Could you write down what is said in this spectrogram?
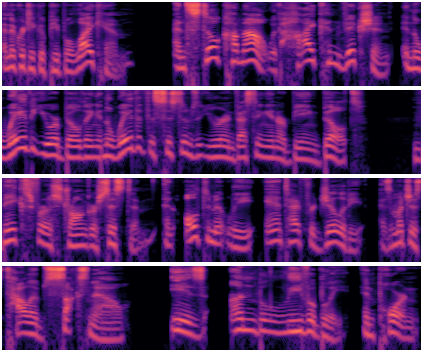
and the critique of people like him, and still come out with high conviction in the way that you are building and the way that the systems that you are investing in are being built makes for a stronger system. And ultimately, anti fragility, as much as Taleb sucks now, is unbelievably important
